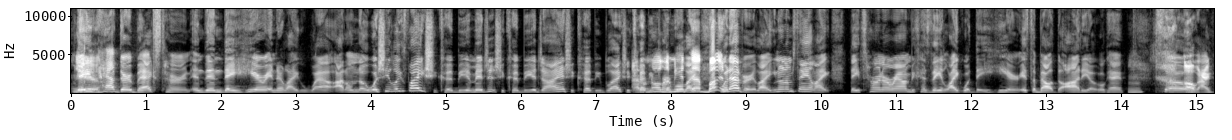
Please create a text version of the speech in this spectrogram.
They Yeah. have their backs turned, and then they hear it, and they're like, "Wow, I don't know what she looks like. She could be a midget. She could be a giant. She could be black. She I could don't be know. purple. Let me hit like that button. whatever. Like you know what I'm saying? Like they turn around because they like what they hear. It's about the audio. Okay, so Mm-hmm. Okay.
